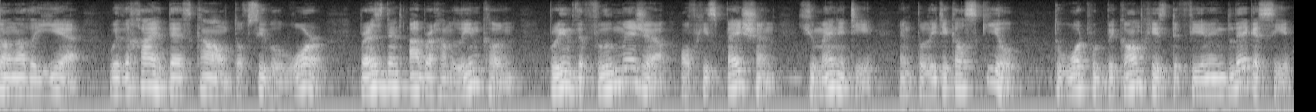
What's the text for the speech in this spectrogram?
Another year, with the high death count of civil war, President Abraham Lincoln brings the full measure of his passion, humanity, and political skill to what would become his defining legacy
